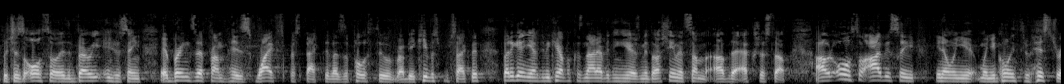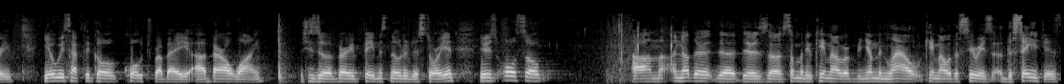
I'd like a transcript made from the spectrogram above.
which is also very interesting. It brings it from his wife's perspective as opposed to Rabbi Akiva's perspective. But again, you have to be careful because not everything here is midrashim. It's some of the extra stuff. I would also obviously, you know, when you when you're going through history, you always have to go quote Rabbi uh, Berel Wein which is a very famous noted historian. There's also um, another, the, there's uh, somebody who came out, with Benjamin Lau, came out with a series, uh, The Sages,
